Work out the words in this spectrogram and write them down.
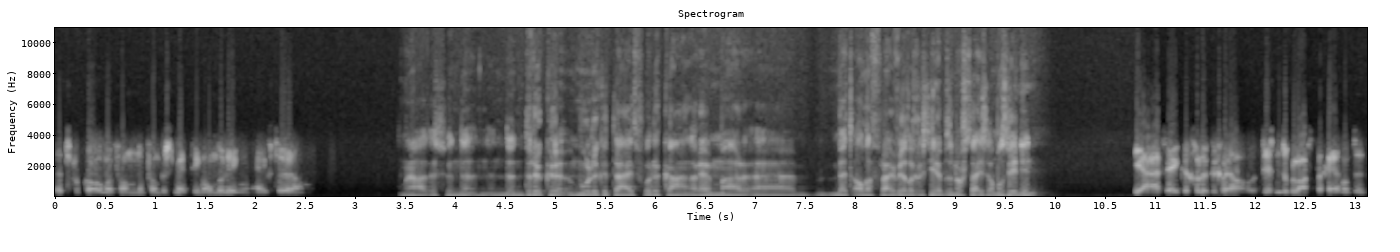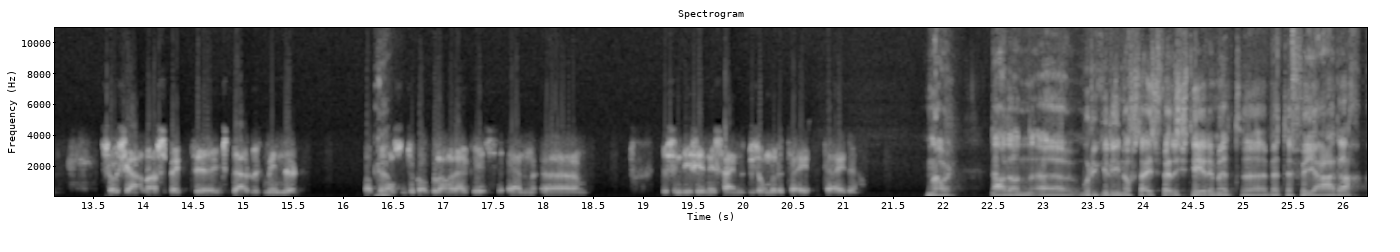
het voorkomen van, van besmetting onderling, eventueel. Ja, het is een, een, een drukke, moeilijke tijd voor de KNRM. Maar uh, met alle vrijwilligers, die hebben er nog steeds allemaal zin in? Ja, zeker, gelukkig wel. Het is natuurlijk lastig, hè, want het sociale aspect uh, is duidelijk minder. Wat ja. voor ons natuurlijk ook belangrijk is. En, uh, dus in die zin zijn het bijzondere tijden. Mooi. Nou, dan moet ik jullie nog steeds feliciteren met, met de verjaardag.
